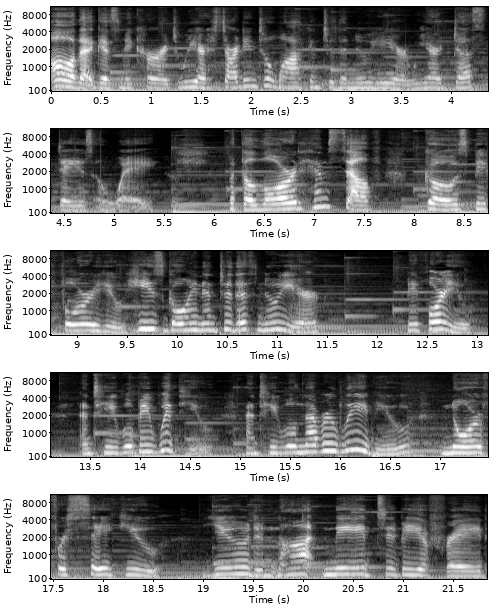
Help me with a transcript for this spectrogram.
Oh, that gives me courage. We are starting to walk into the new year. We are just days away. But the Lord Himself goes before you. He's going into this new year before you, and He will be with you, and He will never leave you nor forsake you. You do not need to be afraid.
